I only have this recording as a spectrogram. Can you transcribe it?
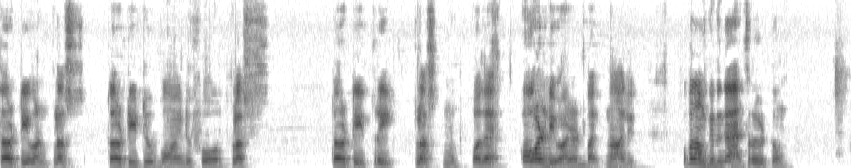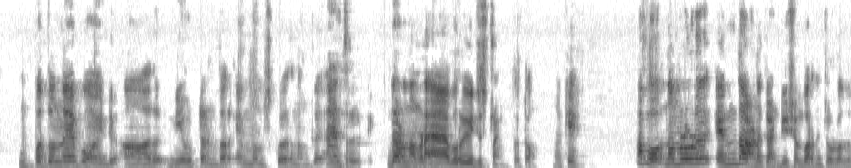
thirty one plus thirty two point four plus thirty three plus മുപ്പത് ഓൾ ഡിവൈഡഡ് ബൈ നാല്. അപ്പൊ നമുക്ക് ഇതിന്റെ ആൻസർ കിട്ടും. മുപ്പത്തൊന്ന് പോയിന്റ് ആറ് newton per M M square നമുക്ക് ആൻസർ കിട്ടി. ഇതാണ് നമ്മുടെ ആവറേജ് സ്ട്രെങ്ത് കേട്ടോ ഓക്കെ അപ്പോ നമ്മളോട് എന്താണ് കണ്ടീഷൻ പറഞ്ഞിട്ടുള്ളത്?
